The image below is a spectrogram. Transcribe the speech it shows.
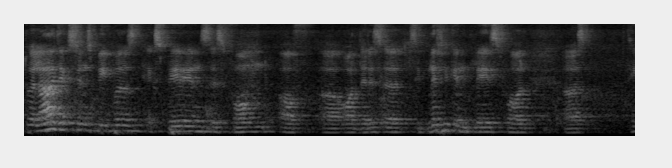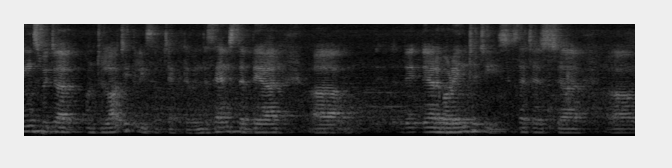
to a large extent people's experience is formed of, or there is a significant place for uh, things which are ontologically subjective in the sense that they are uh, they, they, are about entities such as uh, um,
